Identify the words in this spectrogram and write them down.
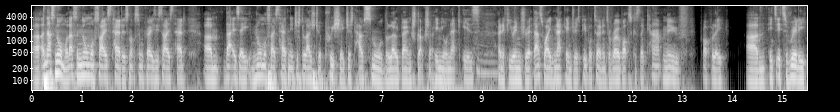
uh, and that's normal. That's a normal sized head. It's not some crazy sized head. Um, that is a normal sized head, and it just allows you to appreciate just how small the load bearing structure in your neck is. Mm. And if you injure it, that's why neck injuries people turn into robots because they can't move properly. Um, it's it's really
